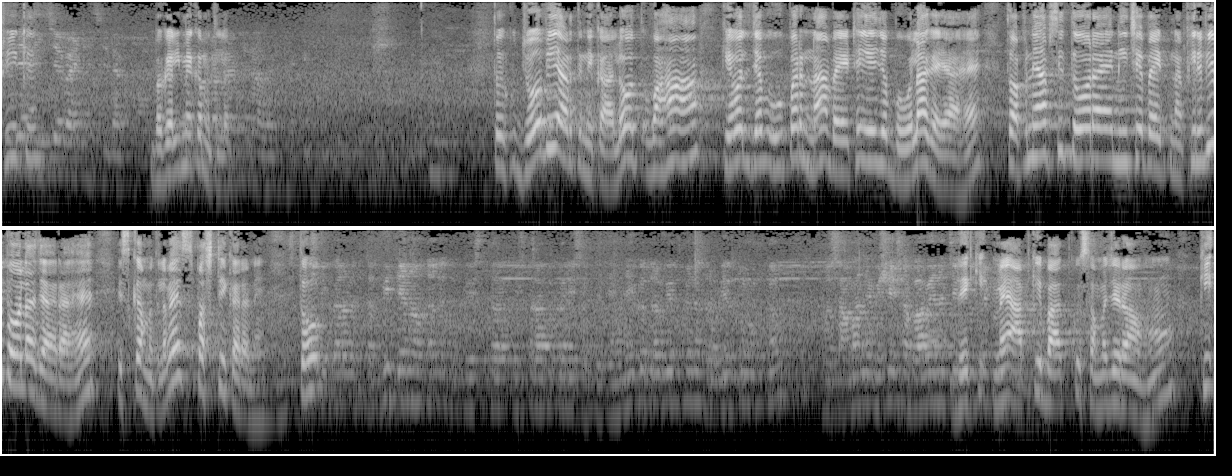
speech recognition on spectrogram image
ठीक है। बगल में का मतलब। तो जो भी अर्थ निकालो तो वहाँ केवल जब ऊपर ना बैठे ये जो बोला गया है तो अपने आप सिद्ध हो रहा है नीचे बैठना फिर भी बोला जा रहा है इसका मतलब है स्पष्टीकरण है। तो स्पष्टीकरण तब भी देना होता है तो इस तरह इस तरह भी कर ही सकते थे अनेक द्रव्यत्व न द्रव्यत्व मुक्तम और सामान्य विशेष अभाव है न देखिए मैं आपकी बात को समझ रहा हूँ कि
